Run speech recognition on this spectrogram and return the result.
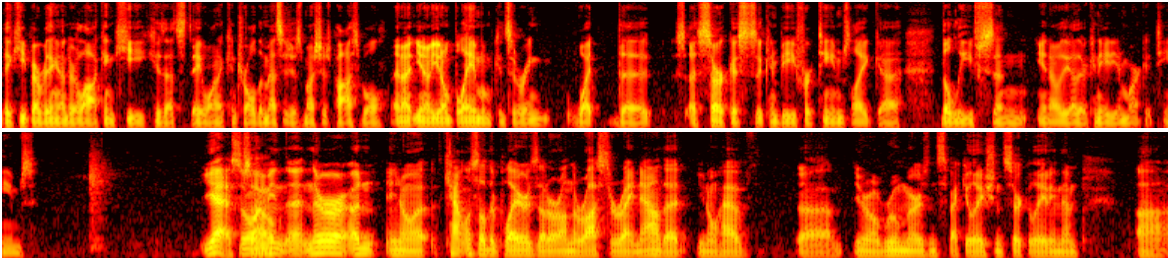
they keep everything under lock and key because that's they want to control the message as much as possible. And I, you know, you don't blame them considering what the a circus it can be for teams like uh, the Leafs and you know the other Canadian market teams. Yeah, so, so I mean, there are uh, you know uh, countless other players that are on the roster right now that you know have uh, you know rumors and speculation circulating them. Uh,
